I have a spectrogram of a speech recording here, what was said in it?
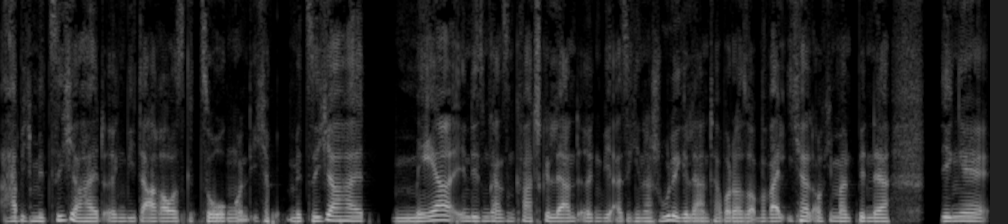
habe ich mit Sicherheit irgendwie daraus gezogen und ich habe mit Sicherheit mehr in diesem ganzen Quatsch gelernt irgendwie, als ich in der Schule gelernt habe oder so. Aber weil ich halt auch jemand bin, der Dinge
